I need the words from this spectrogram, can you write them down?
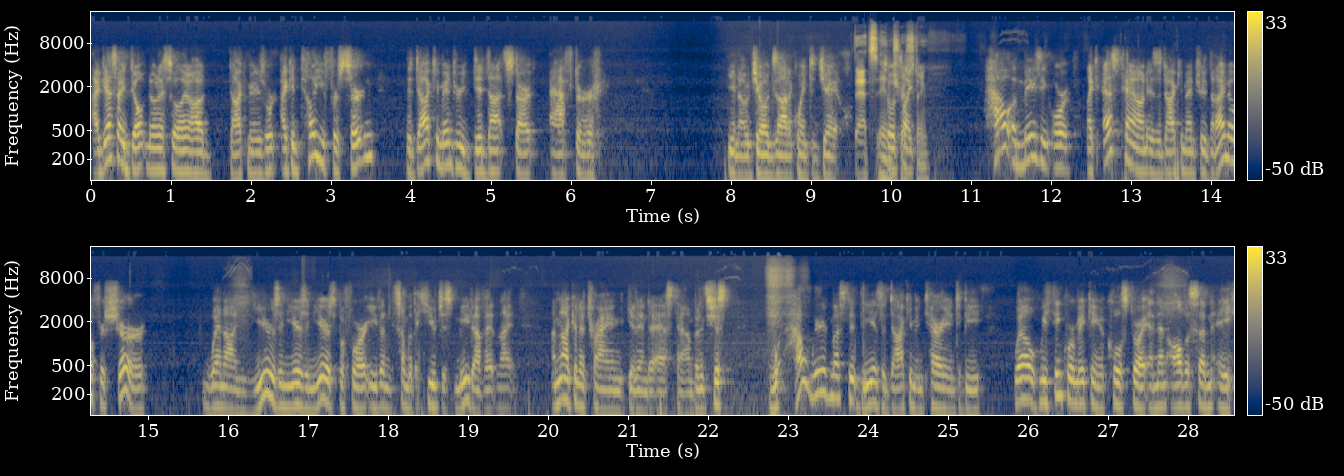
I guess I don't know necessarily how documentaries work. I can tell you for certain the documentary did not start after, you know, Joe Exotic went to jail. That's interesting. So like, how amazing, or like S Town is a documentary that I know for sure went on years and years and years before even some of the hugest meat of it. And I, I'm not going to try and get into S Town, but it's just how weird must it be as a documentarian to be, well, we think we're making a cool story, and then all of a sudden a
